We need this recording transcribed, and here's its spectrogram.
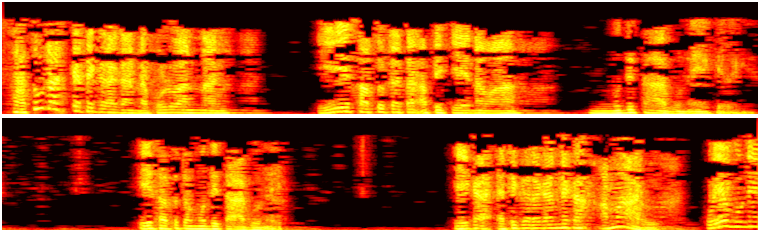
සතුටක් ඇති කරගන්න පුළුවන් නම් ඒ සතුටට අපි කියනවා මුදිතා ගුණය කියලා. ඒ සතුට මුදිතා ගුණය. ඒක ඇති කරගන්න එක අමාරුයි. ඔය ගුණය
